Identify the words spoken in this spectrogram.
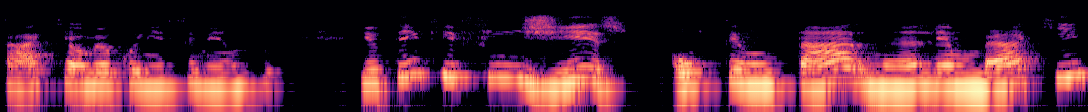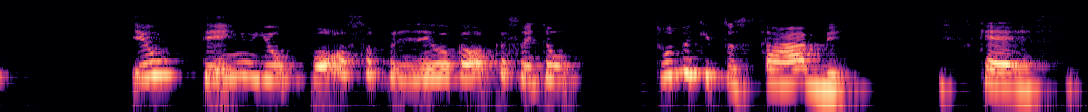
tá? Que é o meu conhecimento. E eu tenho que fingir ou tentar, né, lembrar que eu tenho e eu posso aprender com aquela pessoa. Então, tudo que tu sabe, esquece.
